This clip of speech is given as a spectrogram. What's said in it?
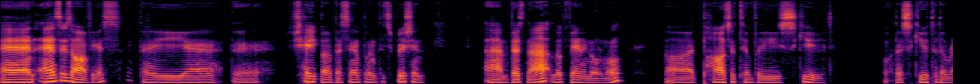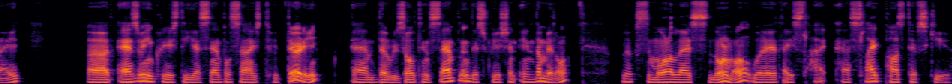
And as is obvious, the, uh, the shape of the sampling distribution um, does not look very normal, but positively skewed, or the skew to the right. But as we increase the uh, sample size to 30, and the resulting sampling distribution in the middle looks more or less normal with a slight, a slight positive skew.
